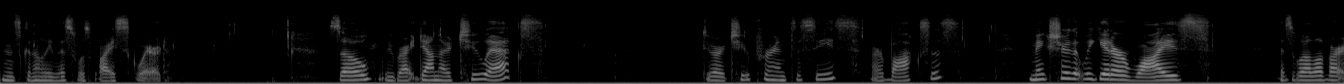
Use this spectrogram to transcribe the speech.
and it's going to leave us with y squared. So we write down our 2x, do our two parentheses, our boxes. Make sure that we get our y's as well, of our,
